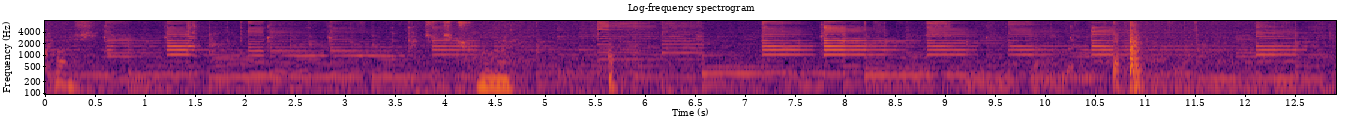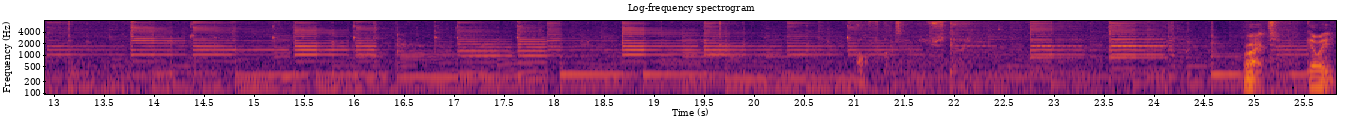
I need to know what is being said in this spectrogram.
close. Let's just try. Right, go in.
